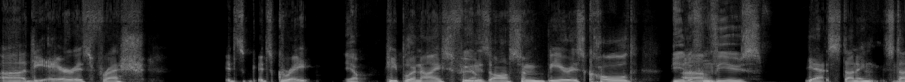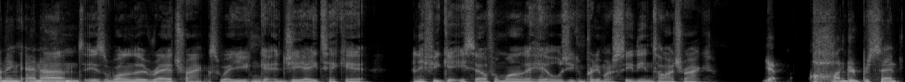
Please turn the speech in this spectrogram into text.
Uh, the air is fresh. It's it's great. yep, People are nice. Food Yep. is awesome. Beer is cold. beautiful Um, views. Yeah, stunning, stunning. And um, and is one of the rare tracks where you can get a GA ticket. And if you get yourself on one of the hills, you can pretty much see the entire track. Yep, hundred percent.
